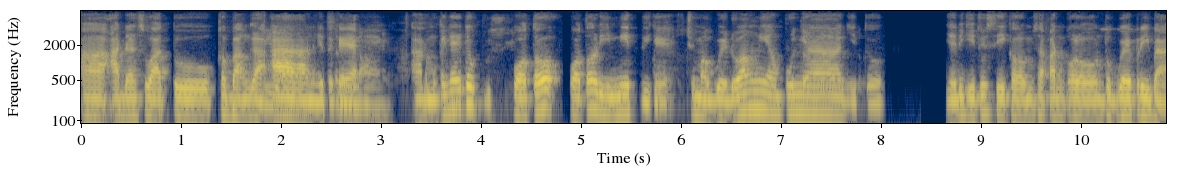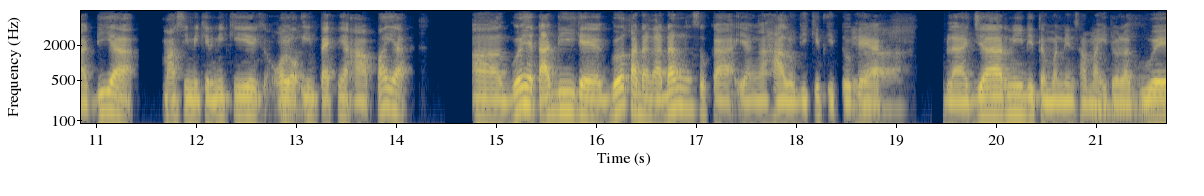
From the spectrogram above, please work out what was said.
uh, ada suatu kebanggaan iya, gitu kayak uh, mungkinnya itu foto foto limit di kayak cuma gue doang nih yang punya betul, gitu jadi gitu sih kalau misalkan kalau untuk gue pribadi ya masih mikir-mikir kalau iya. impactnya apa ya uh, gue ya tadi kayak gue kadang-kadang suka yang ngehalu dikit gitu yeah. kayak belajar nih ditemenin sama idola hmm. gue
